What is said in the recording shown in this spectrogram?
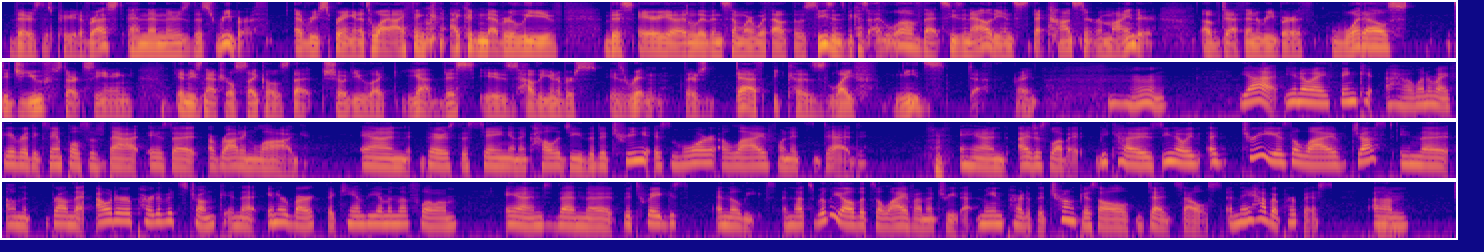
there's this period of rest, and then there's this rebirth every spring. And it's why I think I could never leave this area and live in somewhere without those seasons because I love that seasonality and that constant reminder of death and rebirth. What else did you start seeing in these natural cycles that showed you, like, yeah, this is how the universe is written? There's death because life needs death, right? Mm-hmm. Yeah, you know, I think uh, one of my favorite examples of that is a, a rotting log. And there's this saying in ecology that a tree is more alive when it's dead. and I just love it because you know a, a, tree is alive just in the on the around the outer part of its trunk in that inner bark, the cambium and the phloem, and then the the twigs and the leaves, and that's really all that's alive on a tree. That main part of the trunk is all dead cells, and they have a purpose. Mm. Um,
